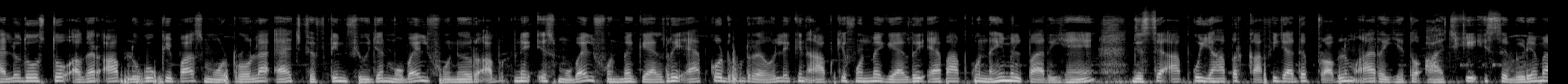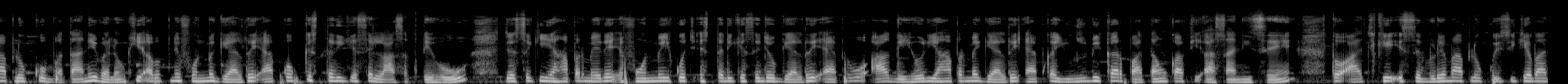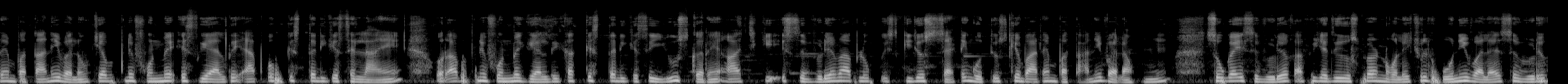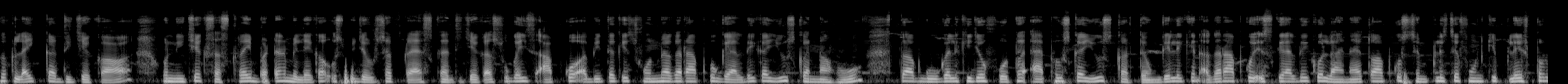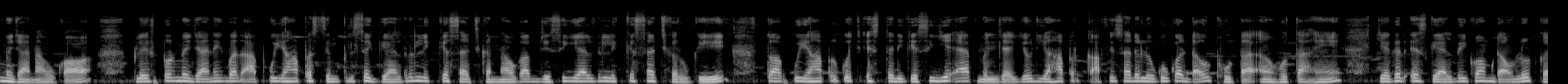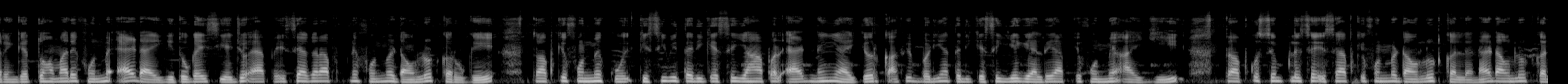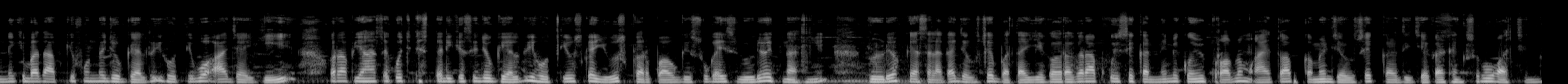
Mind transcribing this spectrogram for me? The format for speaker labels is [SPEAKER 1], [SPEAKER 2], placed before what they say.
[SPEAKER 1] Hello दोस्तों, अगर आप लोगों के पास Motorola H fifteen fusion mobile phone है और आप अपने इस मोबाइल फ़ोन में गैलरी ऐप को ढूंढ रहे हो, लेकिन आपके फ़ोन में गैलरी ऐप आपको नहीं मिल पा रही है, जिससे आपको यहाँ पर काफ़ी ज़्यादा प्रॉब्लम आ रही है तो आज की इस वीडियो में आप लोग को बताने वाला हूँ कि आप अपने फ़ोन में गैलरी ऐप को किस तरीके से ला सकते हो। जैसे कि यहाँ पर मेरे फ़ोन में कुछ इस तरीके से जो गैलरी ऐप है, वो आ गई है और यहाँ पर मैं गैलरी ऐप का यूज़ भी कर पाता हूँ काफ़ी आसानी से। तो आज की इस वीडियो में आप लोग को इसी के बारे में बताने वाला हूँ कि आप अपने फ़ोन में इस गैलरी ऐप को किस तरीके से लाएँ और आप अपने फ़ोन में गैलरी का किस तरीके से यूज़ करें। आज की इस वीडियो में आप लोग को इसकी जो सेटिंग होती है उसके बारे में बताने वाला हूँ। सो गई इस वीडियो काफ़ी ज़्यादा उस पर नॉलेजफुल होने वाला है। इस वीडियो को लाइक कर दीजिएगा और नीचे एक सब्सक्राइब बटन मिलेगा, उस पर ज़रूर से प्रेस कर दीजिएगा। सो गई आपको अभी तक इस फ़ोन में अगर आपको गैलरी का यूज़ करना हो तो आप गूगल की जो फ़ोटो ऐप है उसका यूज़ करते होंगे। लेकिन अगर आपको इस गैलरी को लाना है तो आपको सिंपली से फ़ोन की प्ले स्टोर में जाना होगा। प्ले स्टोर में जाने के बाद आपको यहाँ पर सिंपली से गैलरी लिख के सर्च करना होगा। आप जैसी गैलरी लिख के सर्च करोगे तो आपको यहाँ पर कुछ इस तरीके से ये ऐप मिल जाएगी। और यहाँ पर काफ़ी सारे लोगों का डाउट होता होता है कि अगर इस गैलरी को हम डाउनलोड करेंगे तो हमारे फ़ोन में ऐड आएगी। तो गई ये जो ऐप है, इसे अगर आप अपने फ़ोन में डाउनलोड करोगे तो आपके फ़ोन में कोई, किसी भी तरीके से यहाँ पर ऐड नहीं आएगी। और काफ़ी बढ़िया तरीके से ये गैलरी आपके फ़ोन में आएगी। तो आपको सिंपली से इसे आपके फ़ोन में डाउनलोड कर लेना है। डाउनलोड करने के बाद आपके फ़ोन में जो गैलरी होती है वो आ जाएगी और आप यहाँ से कुछ इस तरीके से जो गैलरी होती है उसका यूज़ कर पाओगे। सो इस वीडियो इतना ही। वीडियो कैसा लगा ज़रूर से बताइएगा और अगर आपको इसे करने में कोई भी प्रॉब्लम आए तो आप कमेंट ज़रूर से कर दीजिएगा। Thanks for watching.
